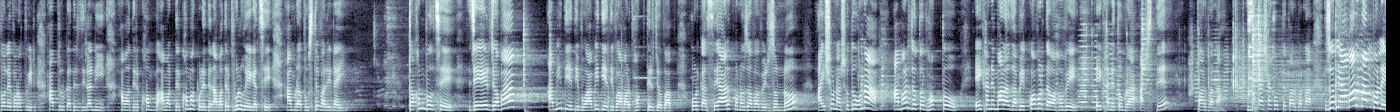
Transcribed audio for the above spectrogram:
বলে, বড় পীর আব্দুল কাদের জিলানি, আমাদের ক্ষম- আমাদের ক্ষমা করে দেন, আমাদের ভুল হয়ে গেছে, আমরা বুঝতে পারি নাই। তখন বলছে যে, এর জবাব আমি দিয়ে দিব, আমি দিয়ে দিব আমার ভক্তের জবাব। ওর কাছে আর কোনো জবাবের জন্য আইসো না, শুধু না, আমার যত ভক্ত, এইখানে মারা যাবে, কবর দেওয়া হবে, এইখানে তোমরা আসতে পারবা না, জিজ্ঞাসা করতে পারবা না। যদি আমার নাম বলে,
